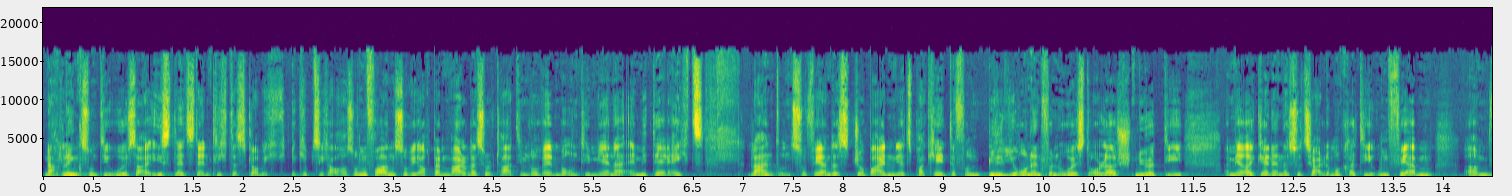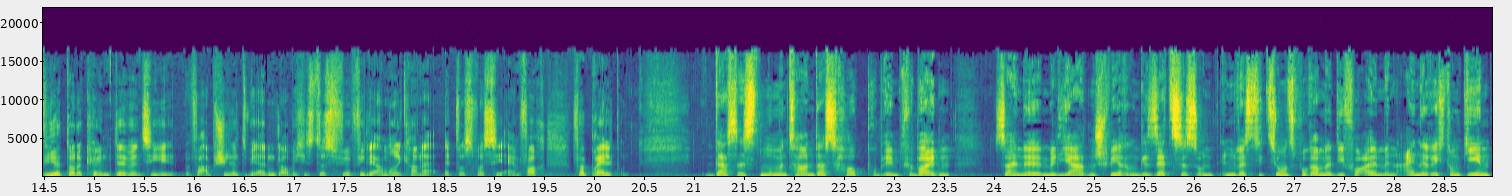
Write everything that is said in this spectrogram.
nach links und die USA ist letztendlich, das glaube ich, ergibt sich auch aus Umfragen, so wie auch beim Wahlresultat im November und im Jänner, ein Mitte-Rechts-Land. Und sofern das Joe Biden jetzt Pakete von Billionen von US-Dollar schnürt, die Amerika in eine Sozialdemokratie umfärben ähm, wird oder könnte, wenn sie verabschiedet werden, glaube ich, ist das für viele Amerikaner etwas, was sie einfach verprellt. Das ist momentan das Hauptproblem für Biden seine milliardenschweren Gesetzes- und Investitionsprogramme, die vor allem in eine Richtung gehen,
